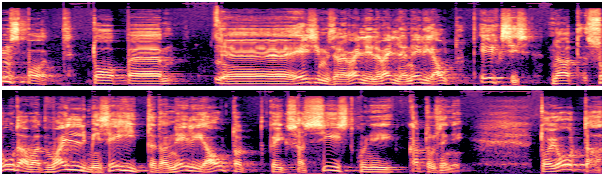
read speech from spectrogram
M-Sport toob äh, äh, esimesele rallile välja neli autot, ehk siis nad suudavad valmis ehitada neli autot kõik šassiist kuni katuseni. Toyota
